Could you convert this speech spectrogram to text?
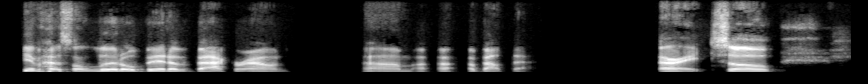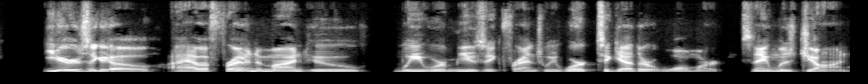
give us a little bit of background um, a- about that. All right, so years ago, I have a friend of mine who we were music friends. We worked together at Walmart. His name was John.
